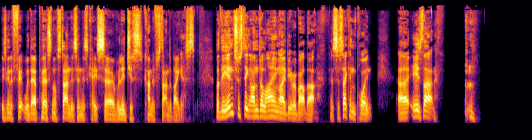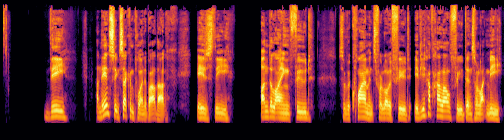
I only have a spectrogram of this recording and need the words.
is going to fit with their personal standards. In this case, uh, religious kind of standard, I guess. But the interesting underlying idea about that, as the second point, uh, is that the, and the interesting second point about that is the underlying food so requirements for a lot of food. If you have halal food, then someone like me,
